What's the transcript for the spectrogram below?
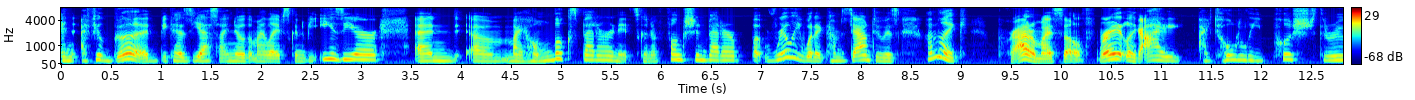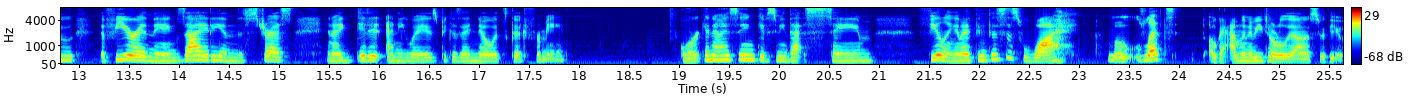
And I feel good because, yes, I know that my life's going to be easier and um, my home looks better and it's going to function better. But really, what it comes down to is I'm like proud of myself, right? Like I I totally pushed through the fear and the anxiety and the stress and I did it anyways because I know it's good for me. Organizing gives me that same feeling and I think this is why well, let's okay, I'm going to be totally honest with you.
